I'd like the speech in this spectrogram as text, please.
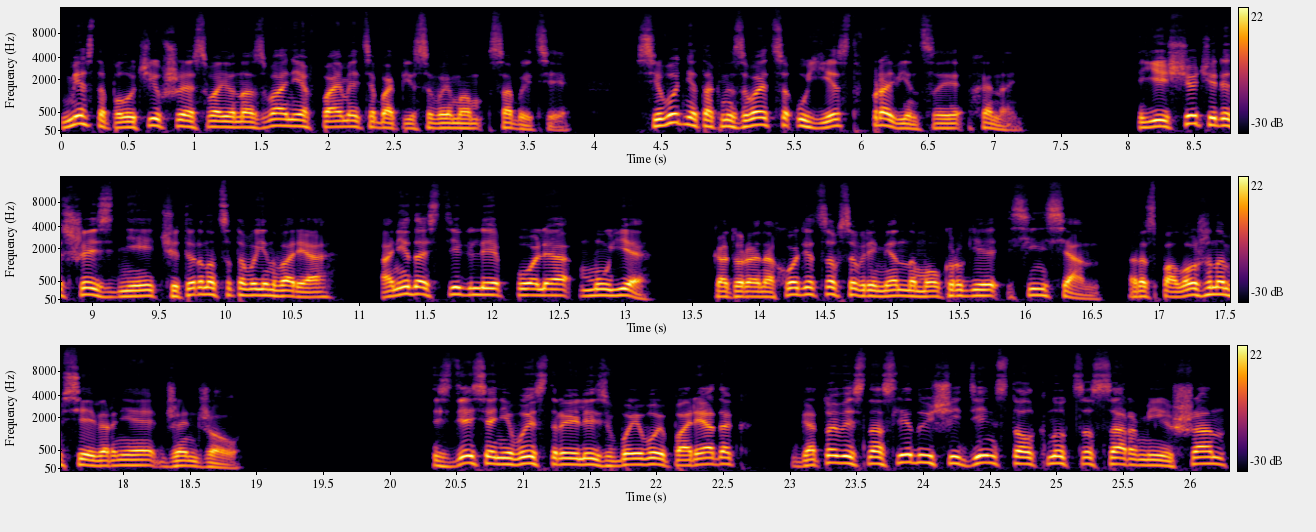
место, получившее свое название в память об описываемом событии. Сегодня так называется уезд в провинции Хэнань. Еще через шесть дней, 14 января, они достигли поля Муе, которое находится в современном округе Синьсян, расположенном севернее Джэнчжоу. Здесь они выстроились в боевой порядок, готовясь на следующий день столкнуться с армией Шан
